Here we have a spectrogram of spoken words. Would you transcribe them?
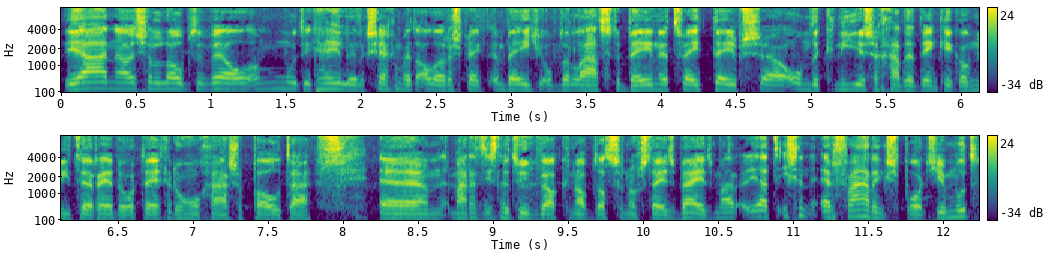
Ja, nou, ze loopt wel, moet ik heel eerlijk zeggen, met alle respect, een beetje op de laatste benen. Twee tapes uh, om de knieën. Ze gaat het denk ik ook niet te redden hoor, tegen de Hongaarse Pota. Um, maar het is natuurlijk wel knap dat ze nog steeds bij is. Maar ja, het is een ervaringssport. Je, moet,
